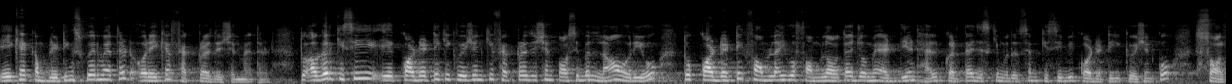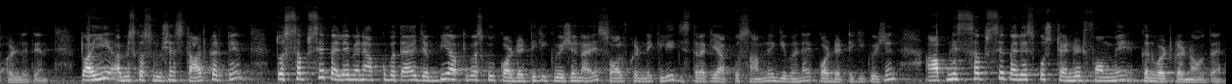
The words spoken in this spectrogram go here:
एक है कंप्लीटिंग स्क्वेयर मेथड और एक है फैक्टराइजेशन मेथड तो अगर किसी क्वाड्रेटिक इक्वेशन की फैक्टराइजेशन पॉसिबल ना हो रही हो तो क्वाड्रेटिक फॉर्मूला ही वो फॉर्मूला होता है जो हमें एट दी एंड हेल्प करता है, जिसकी मदद से हम किसी भी क्वाड्रेटिक इक्वेशन को सॉल्व कर लेते हैं। तो आइए अब इसका सोल्यूशन स्टार्ट करते हैं। तो सबसे पहले मैंने आपको बताया, जब भी आपके पास कोई क्वाड्रेटिक इक्वेशन आए सॉल्व करने के लिए, जिस तरह की आपको सामने गिवन है क्वाड्रेटिक इक्वेशन आपने सबसे पहले इसको स्टैंडर्ड फॉर्म में कन्वर्ट करना होता है।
